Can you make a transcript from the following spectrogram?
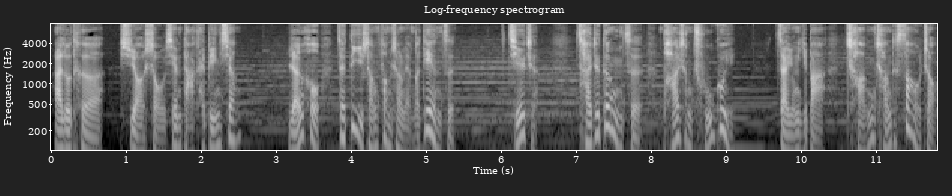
艾洛特。需要首先打开冰箱，然后在地上放上两个垫子，接着踩着凳子爬上橱柜，再用一把长长的扫帚，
